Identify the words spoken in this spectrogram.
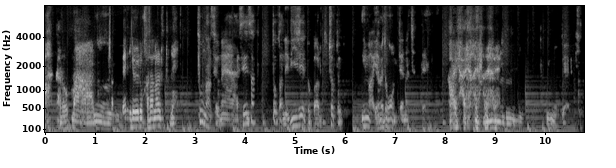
あなるほど。まあ、うん、ね、いろいろ重なるとね。そうなんですよね。制作とかね、DJ とかあると、ちょっと今やめとこうみたいになっちゃって。はいはいはいはいはい。うん。いうので、ちょっ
